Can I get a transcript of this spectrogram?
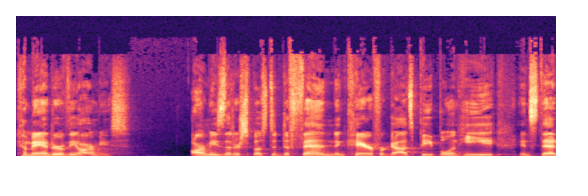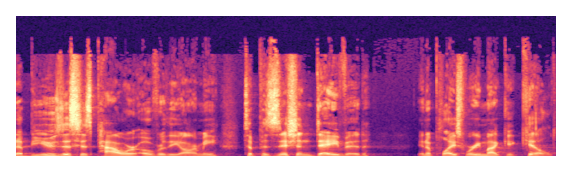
commander of the armies, armies that are supposed to defend and care for God's people. And he instead abuses his power over the army to position David in a place where he might get killed.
